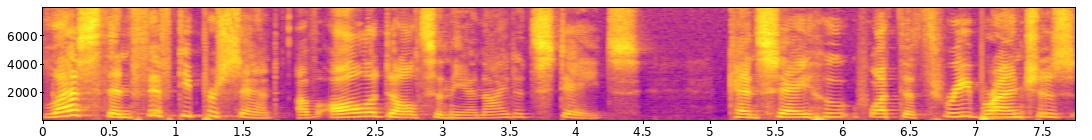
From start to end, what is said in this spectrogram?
Less than 50% of all adults in the United States can say who, what the three branches,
